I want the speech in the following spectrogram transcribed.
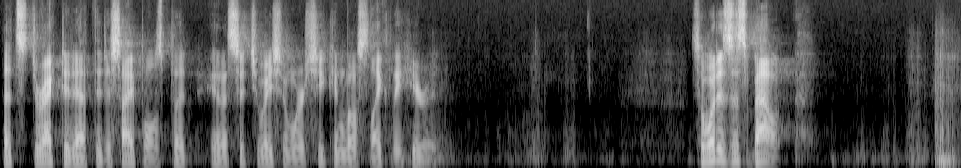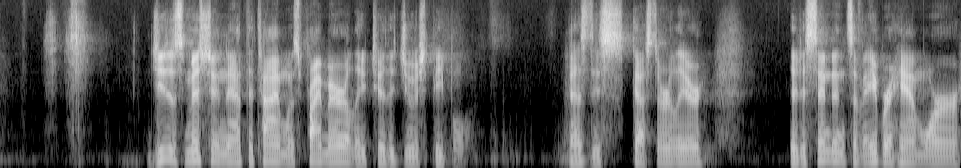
That's directed at the disciples, but in a situation where she can most likely hear it. So, what is this about? Jesus' mission at the time was primarily to the Jewish people. As discussed earlier, the descendants of Abraham were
